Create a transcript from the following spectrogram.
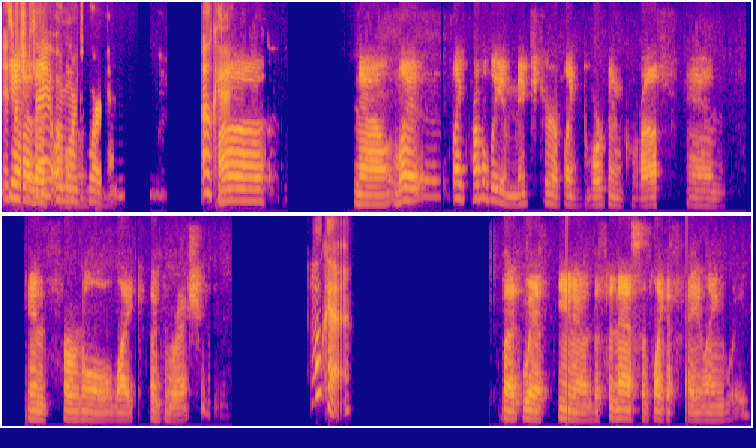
is what Yeah, you're saying, or more Dwarven? Okay. Uh, now, like, like probably a mixture of like dwarven gruff and infernal like aggression, okay. but with you know the finesse of like a Fey language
